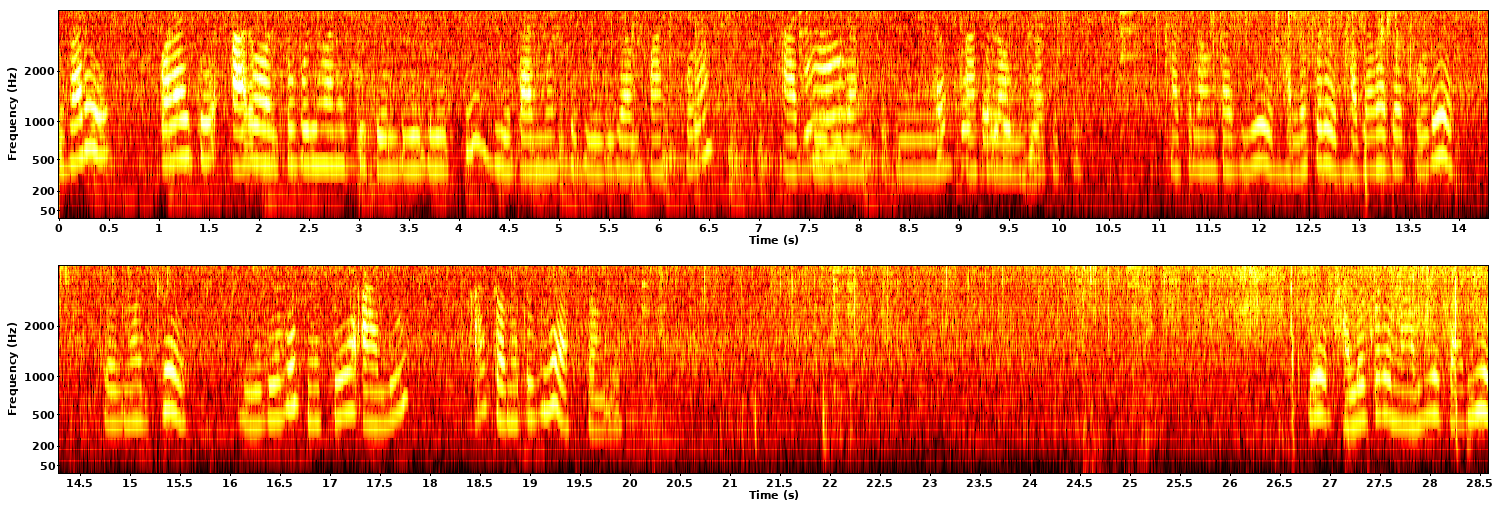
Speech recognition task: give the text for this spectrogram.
এবারে কড়াইতে আরও অল্প পরিমাণে একটু তেল দিয়ে দিয়েছি, দিয়ে তার মধ্যে দিয়ে দিলাম পাঁচ ফোড়ন আর দিয়ে দিলাম কাঁচা লঙ্কা কাঁচা লঙ্কা দিয়ে ভালো করে ভাজা ভাজা করে এর মধ্যে দিয়ে দেবো পেঁপে, আলু আর টমেটোগুলো একসঙ্গে। ভালো করে নাড়িয়ে চাড়িয়ে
